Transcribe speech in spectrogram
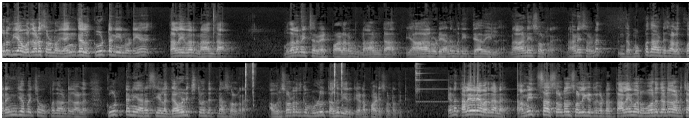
உறுதியாக ஒரு தடவை சொல்லணும். எங்கள் கூட்டணியினுடைய தலைவர் நான் தான். முதலமைச்சர் வேட்பாளரும் நான் தான். யாருடைய அனுமதி தேவையில்லை. நானே சொல்கிறேன் நானே சொல்கிறேன்னா இந்த முப்பது ஆண்டு கால குறைஞ்சபட்சம் முப்பது ஆண்டு கால கூட்டணி அரசியலை கவனிச்சுட்டு வந்துட்டு நான் சொல்கிறேன் அவர் சொல்கிறதுக்கு முழு தகுதி இருக்குது எடப்பாடி சொல்கிறதுக்கு ஏன்னா தலைவரே அவர் தானே. அமித்ஷா சொல்றது சொல்லிக்கிட்டு இருக்கட்டும். தலைவர் ஒரு தடவை அடிச்சா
